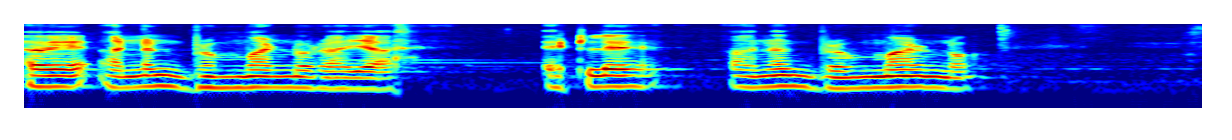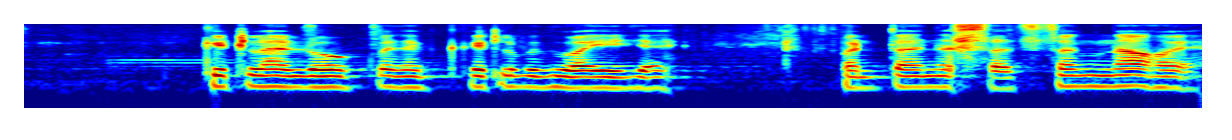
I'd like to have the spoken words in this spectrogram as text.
હવે અનંત બ્રહ્માંડનો રાજા એટલે અનંત બ્રહ્માંડનો કેટલા લોક બધા કેટલું બધું આવી જાય. પણ તને સત્સંગ ના હોય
